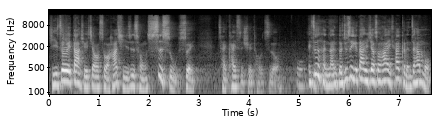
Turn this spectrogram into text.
其实这位大学教授他其实是从四十五岁才开始学投资哦。哎，这个很难得，就是一个大学教授，他他可能在他某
